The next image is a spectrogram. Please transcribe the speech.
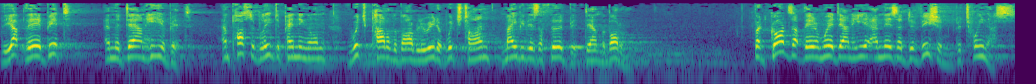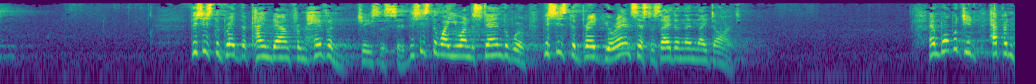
The up there bit and the down here bit. And possibly, depending on which part of the Bible you read at which time, maybe there's a third bit down the bottom. But God's up there and we're down here and there's a division between us. This is the bread that came down from heaven, Jesus said. This is the way you understand the world. This is the bread your ancestors ate and then they died. And what would you happen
